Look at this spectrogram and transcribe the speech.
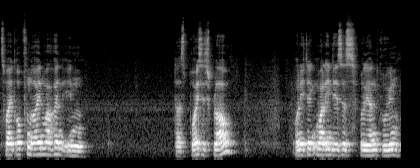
zwei Tropfen reinmachen in das preußisch Blau und ich denke mal in dieses brillant Grün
